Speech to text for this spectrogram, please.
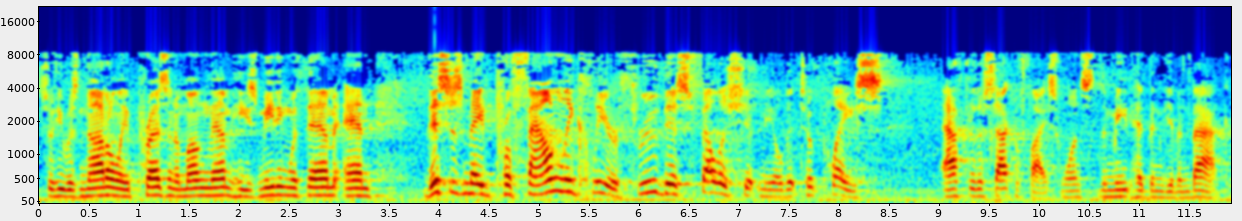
So he was not only present among them, he's meeting with them, and this is made profoundly clear through this fellowship meal that took place after the sacrifice, once the meat had been given back.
